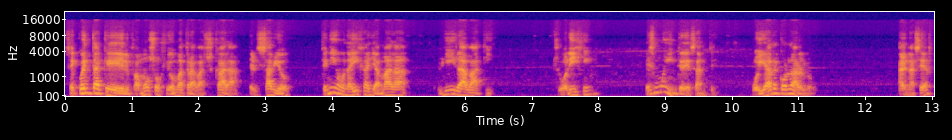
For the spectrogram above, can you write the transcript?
se cuenta que el famoso geómatra Bhaskara, el sabio, tenía una hija llamada Lilavati. Su origen es muy interesante. Voy a recordarlo. Al nacer,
